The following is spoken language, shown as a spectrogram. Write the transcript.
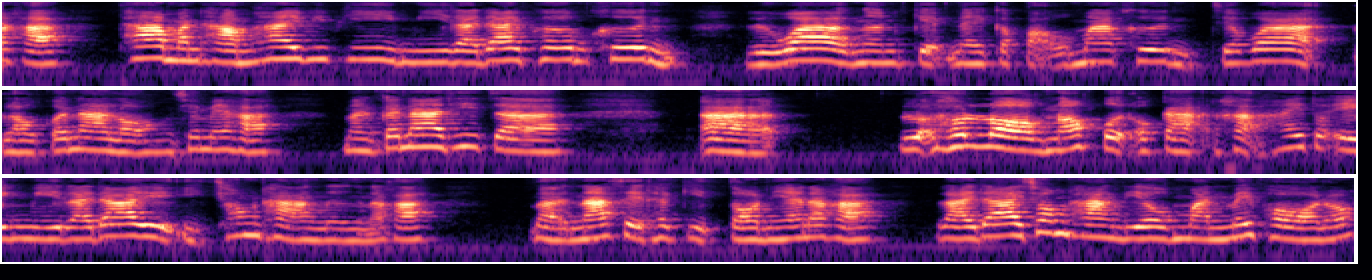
นะคะ ถ้ามันทำให้พี่ๆมีรายได้เพิ่มขึ้น หรือว่าเงินเก็บในกระเป๋ามากขึ้นเชื่อว่าเราก็น่าลองใช่ไหมคะมันก็น่าที่จะอ่าทดลองเนาะเปิดโอกาสค่ะ ให้ตัวเองมีรายได้อีกช่องทางหนึ่งนะคะณเศรษฐกิจตอนนี้นะคะ รายได้ช่องทางเดียวมันไม่พอเนาะ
